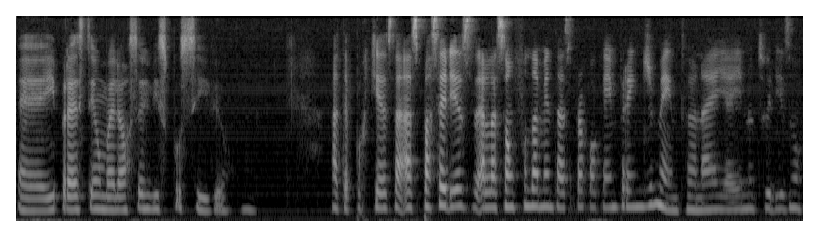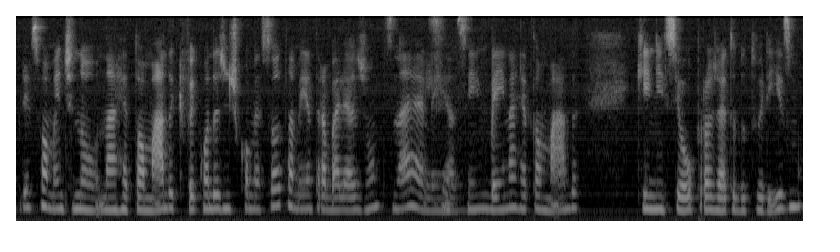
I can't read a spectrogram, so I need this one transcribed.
é, e prestem o melhor serviço possível. Até porque essa, as parcerias elas são fundamentais para qualquer empreendimento, né? E aí no turismo, principalmente no, na retomada, que foi quando a gente começou também a trabalhar juntos, né, Ellen? Sim. Assim, bem na retomada que iniciou o projeto do turismo,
